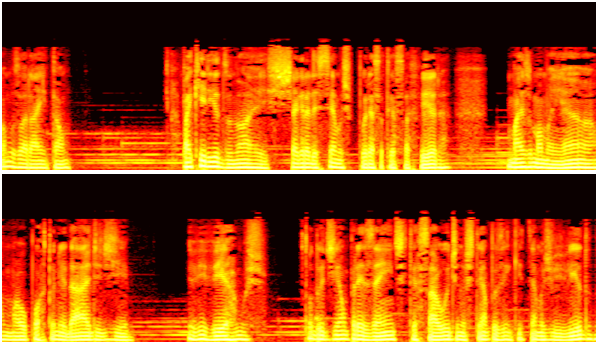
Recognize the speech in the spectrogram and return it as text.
Vamos orar então. Pai querido, nós te agradecemos por essa terça-feira, mais uma manhã, uma oportunidade de vivermos. Todo dia é um presente, ter saúde nos tempos em que temos vivido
